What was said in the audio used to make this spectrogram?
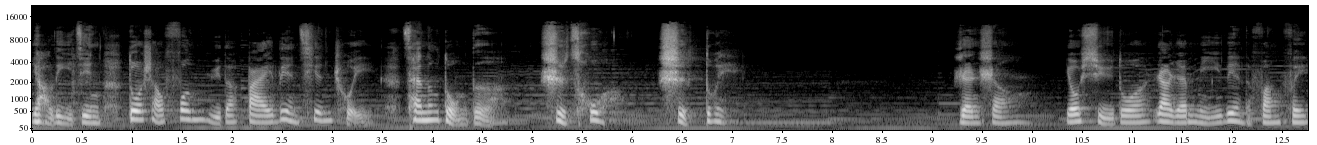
要历经多少风雨的百炼千锤，才能懂得是错是对。人生有许多让人迷恋的芳菲，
